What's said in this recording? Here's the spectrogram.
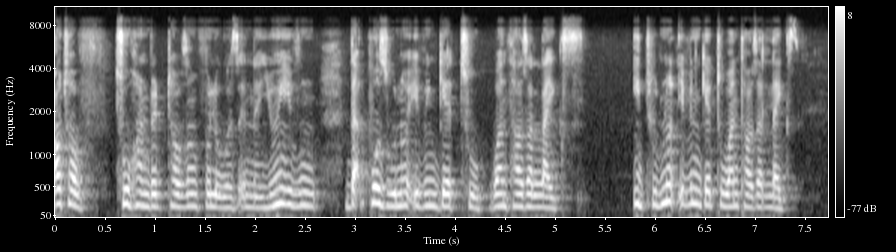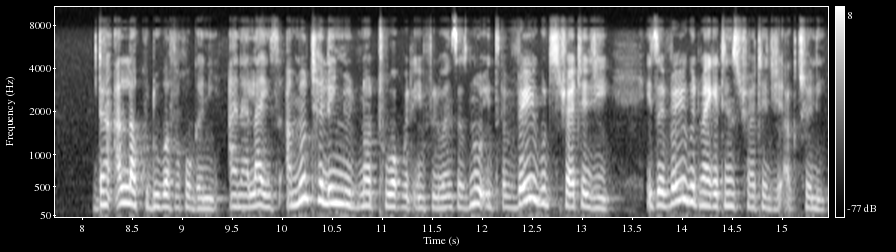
out of 200,000 followers and you even that post will not even get to 1000 likes. It would not even get to 1000 likes then Allah could do fa gani. Analyze. I'm not telling you not to work with influencers. No it's a very good strategy. It's a very good marketing strategy actually.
